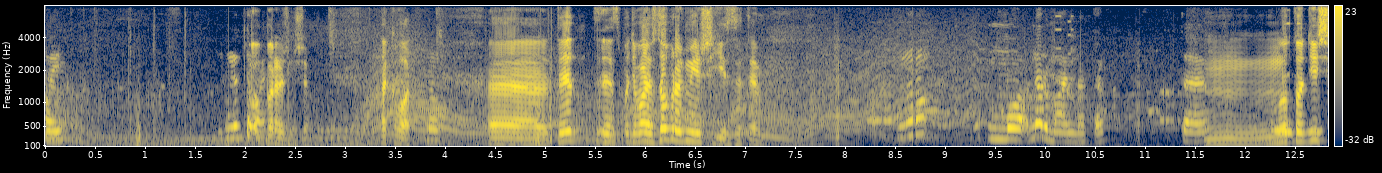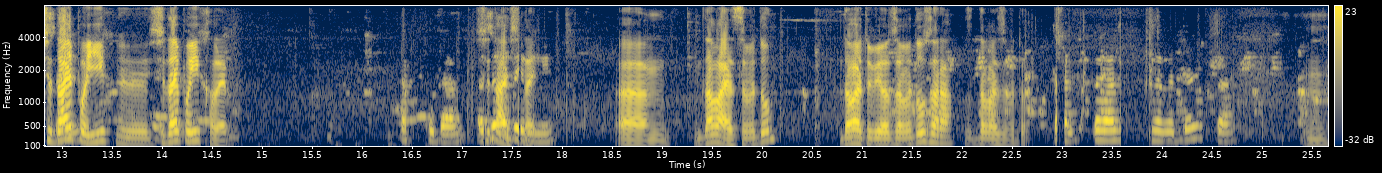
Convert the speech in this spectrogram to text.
Ой. Не то. обережніше. Так от. Ну. Е, ти, е, сподіваюсь, добре вмієш їздити. Ну, мо, нормально так. Так. М, Ну тоді сідай, поїх... е, сідай, поїхали. Так, куди? Сідай, Заведи сідай. мені. Ем, давай я заведу. Давай тобі його заведу зараз. Давай заведу. Так, давай заведи, так. М.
